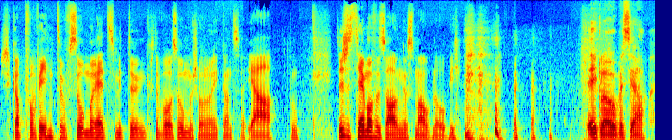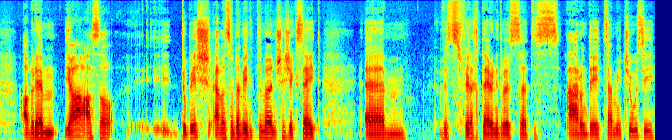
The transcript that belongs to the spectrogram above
ist gerade von Winter auf Sommer es mit dünkt, wo Sommer schon noch nicht ganz so. Ja, du. Das ist ein Thema für ein anderes Mal, glaube ich. Ich glaube es, ja. Aber ähm, ja, also, du bist eben so ein Wintermensch, hast du ja gesagt. Ähm, was vielleicht auch nicht wissen, dass er und ich zusammen in Schule sind,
